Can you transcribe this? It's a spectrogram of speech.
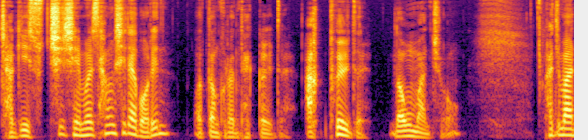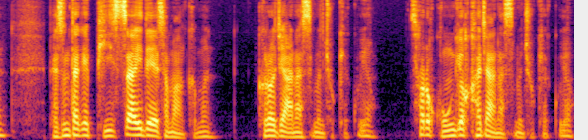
자기 수치심을 상실해버린 어떤 그런 댓글들, 악플들 너무 많죠. 하지만 배순탁의 비사이드에서만큼은 그러지 않았으면 좋겠고요. 서로 공격하지 않았으면 좋겠고요.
